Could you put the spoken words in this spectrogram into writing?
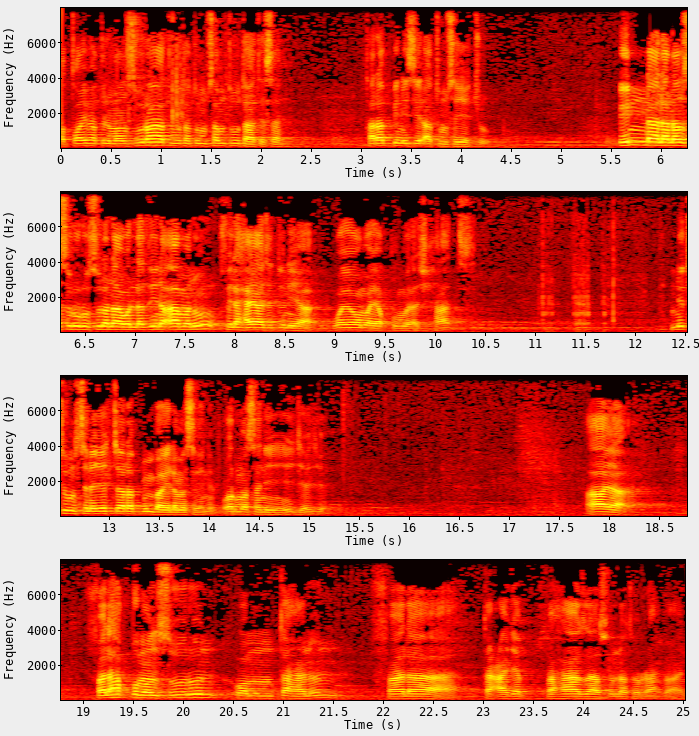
الطائفة المنصورة توتا تمسم توتا تسن. ترب إسير أتم سيجو إنا لننصر رسلنا والذين آمنوا في الحياة الدنيا ويوم يقوم الأشهاد. نتم سنة جتشا رب باي لما سيني ورما سني جيجي. آية. فالحق منصور وممتحن فلا تعجب. فهذا سنة الرحمن.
